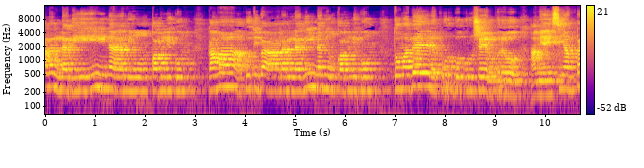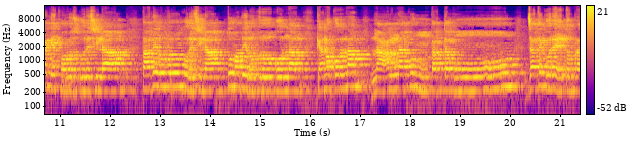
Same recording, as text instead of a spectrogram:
আলাল্লাযীনা মিন ক্বাবলিকুম। কামা কুতিবা আলাল্লাযীনা মিন ক্বাবলিকুম। তোমাদের পূর্বপুরুষের উপরেও আমি এই সিয়ামটাকে ফরজ করেছিলাম, তাদের উপরেও করেছিলাম, তোমাদের উপরেও করলাম। কেন করলাম? লা আল্লাকুম তাত্তাকুন। যাতে করে তোমরা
